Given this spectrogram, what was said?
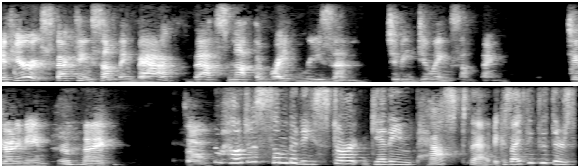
if you're expecting something back, that's not the right reason to be doing something. Do you know what I mean? Mm-hmm. I, so how does somebody start getting past that? Because I think that there's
